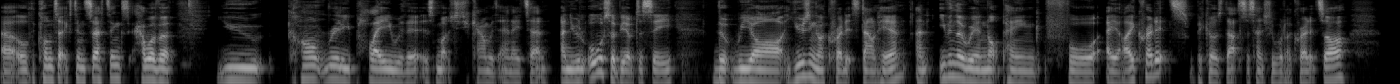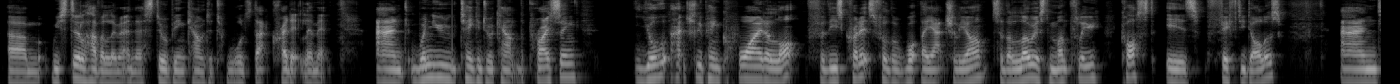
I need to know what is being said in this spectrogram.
uh, or the context in settings. However, you can't really play with it as much as you can with N8N. And you'll also be able to see that we are using our credits down here. And even though we're not paying for AI credits, because that's essentially what our credits are, um, we still have a limit and they're still being counted towards that credit limit. And when you take into account the pricing, you're actually paying quite a lot for these credits for the, what they actually are. So the lowest monthly cost is $50. And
